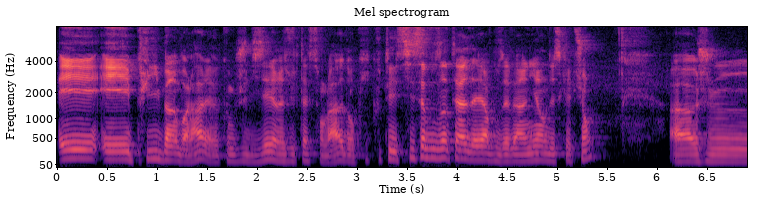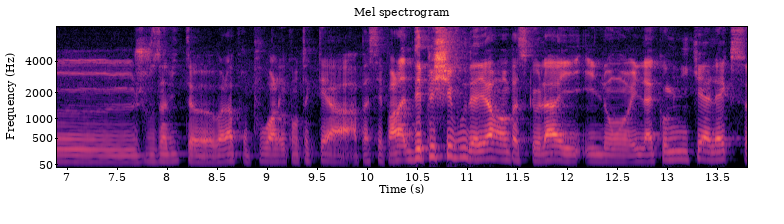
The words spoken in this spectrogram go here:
et, et, puis, ben voilà, comme je disais, les résultats sont là. Donc écoutez, si ça vous intéresse d'ailleurs, vous avez un lien en description. Euh, je, je, vous invite voilà, pour pouvoir les contacter à, passer par là. Dépêchez-vous d'ailleurs, hein, parce que là, il, il a communiqué Alex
